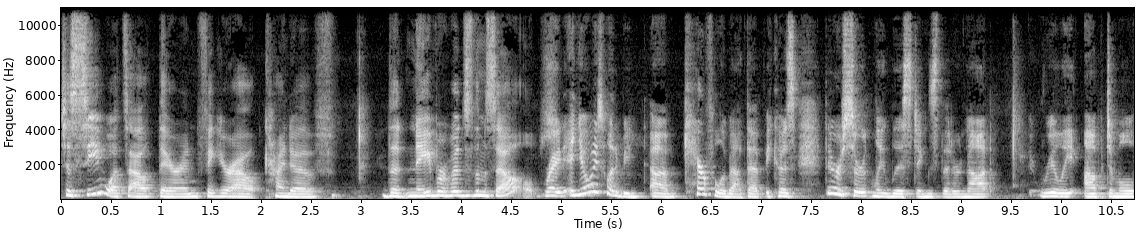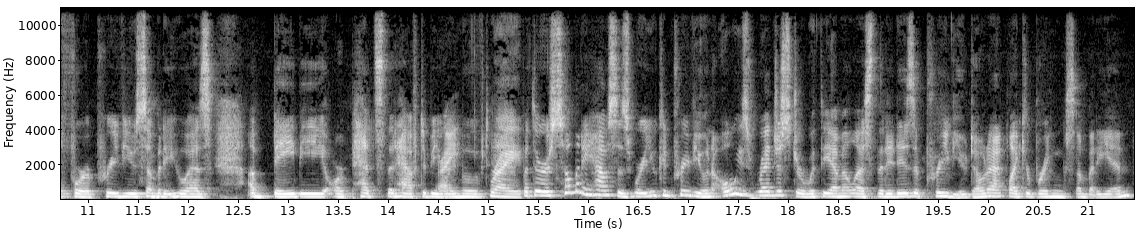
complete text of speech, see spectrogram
to see what's out there and figure out kind of the neighborhoods themselves. Right. And you always want to be um, careful about that because there are certainly listings that are not really optimal for a preview somebody who has a baby or pets that have to be Right. removed Right. but there are so many houses where you can preview and always register with the MLS that it is a preview don't act like you're bringing somebody in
